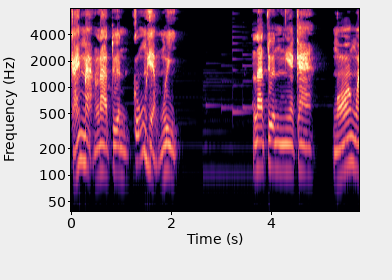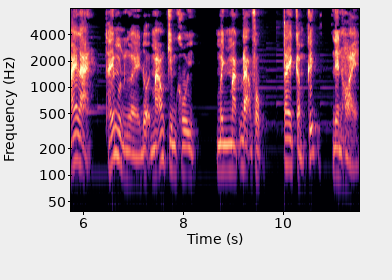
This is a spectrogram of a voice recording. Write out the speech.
cái mạng la tuyên cũng hiểm nguy. La tuyên nghe ca, ngó ngoái lại, thấy một người đội mão kim khôi, mình mặc đạo phục, tay cầm kích, liền hỏi,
